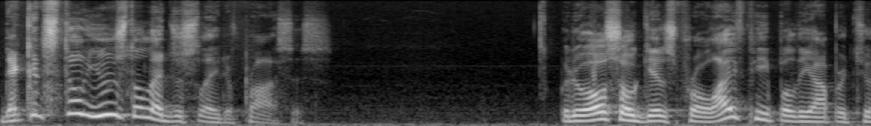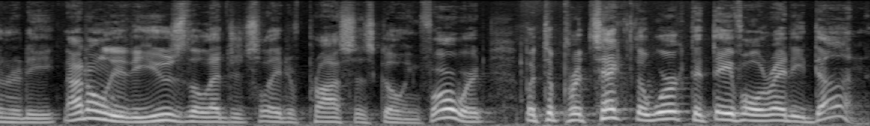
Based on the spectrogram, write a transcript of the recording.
They could still use the legislative process. But it also gives pro life people the opportunity not only to use the legislative process going forward, but to protect the work that they've already done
